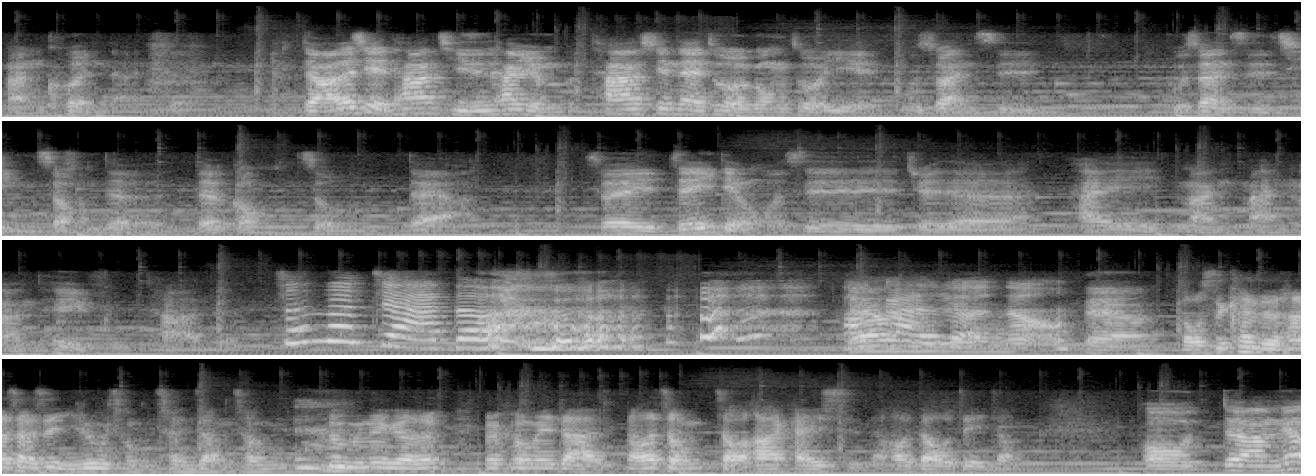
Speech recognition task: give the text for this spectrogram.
蛮困难的。对啊，而且他其实他原他现在做的工作也不算是不算是轻松的的工作，对啊。所以这一点我是觉得还蛮蛮蛮佩服他的。真的假的？好感人哦！对啊，老师看着他算是一路从成长，从录那个 r e c o m e d a 然后从找他开始，然后到这一张，哦，对啊，没有，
